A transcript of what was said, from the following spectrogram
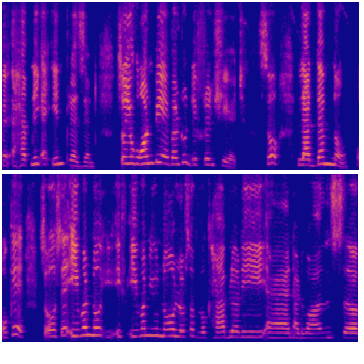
Uh, happening in present. So you won't be able to differentiate. So let them know okay? So say even though if even you know lots of vocabulary and advanced uh,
